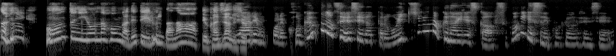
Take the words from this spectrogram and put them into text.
当に、本当にいろんな本が出ているんだなっていう感じなんですよいや、。でもこれ国語の先生だったら追い切れなくないですか？すごいですね、国語の先生。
